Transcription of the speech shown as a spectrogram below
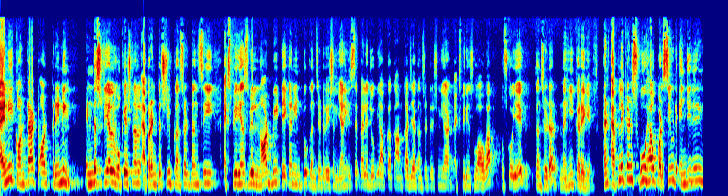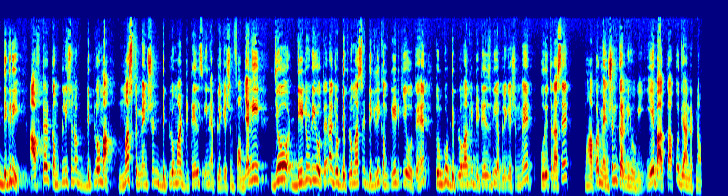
एनी कॉन्ट्रैक्ट और training industrial vocational apprenticeship consultancy experience will not be taken into consideration यानी इससे पहले जो भी आपका कामकाज या कंसिडरेशन या एक्सपीरियंस हुआ होगा, उसको ये कंसिडर नहीं करेंगे। And applicants who have pursued engineering degree after completion of diploma must mention diploma details in application form यानी जो डी टू डी होते हैं ना, जो डिप्लोमा से डिग्री कंप्लीट किए होते हैं तो उनको डिप्लोमा की डिटेल्स भी एप्लीकेशन में पूरी तरह से वहाँ पर मेंशन करनी होगी। ये बात का आपको ध्यान रखना हो।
